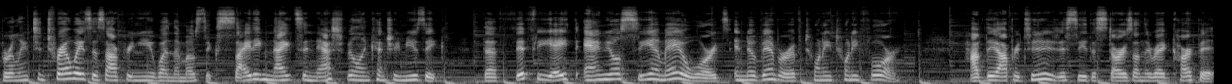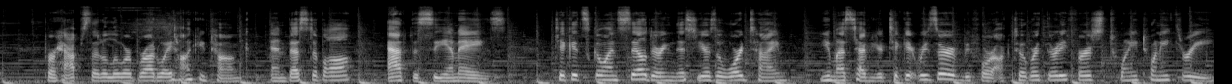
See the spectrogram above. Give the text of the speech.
Burlington Trailways is offering you one of the most exciting nights in Nashville and country music, the 58th Annual CMA Awards in November of 2024. Have the opportunity to see the stars on the red carpet, perhaps at a lower Broadway honky tonk, and best of all, at the CMAs. Tickets go on sale during this year's award time. You must have your ticket reserved before October 31st, 2023.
